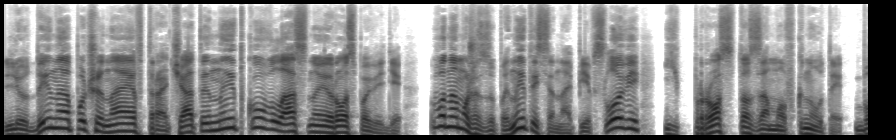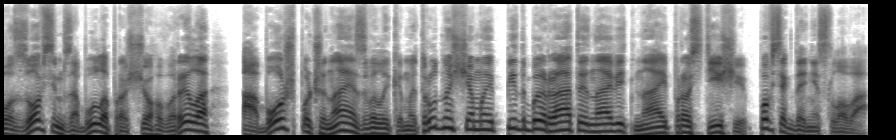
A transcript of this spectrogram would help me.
Людина починає втрачати нитку власної розповіді. Вона може зупинитися на півслові і просто замовкнути, бо зовсім забула про що говорила, або ж починає з великими труднощами підбирати навіть найпростіші повсякденні слова.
